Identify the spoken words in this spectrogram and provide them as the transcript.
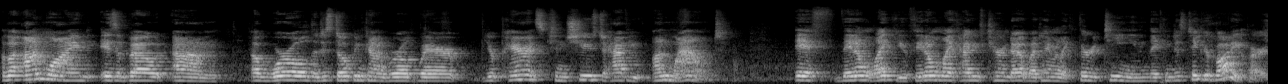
But Unwind is about um, a world, a dystopian kind of world where your parents can choose to have you unwound if they don't like you, if they don't like how you've turned out by the time you're like 13, they can just take your body apart.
